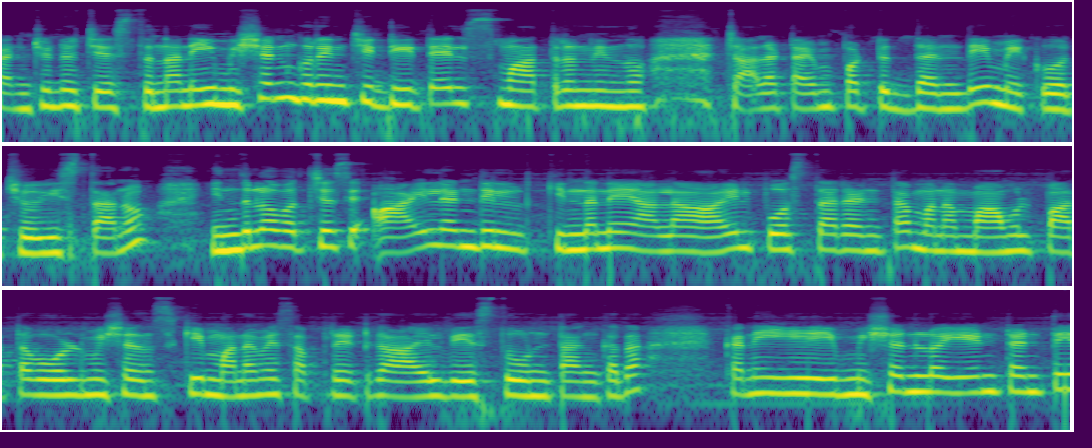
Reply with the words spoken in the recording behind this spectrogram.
కంటిన్యూ చేస్తున్నాను. ఈ మిషన్ గురించి డీటెయిల్స్ మాత్రం నేను చాలా టైం పట్టుద్దండి మీకు చూపిస్తాను. ఇందులో వచ్చేసి ఆయిల్ అండి కిందనే అలా ఆయిల్ పోస్తారంట. మనం మామూలు పాత ఓల్డ్ మిషన్స్కి మనమే సపరేట్గా ఆయిల్ వేస్తూ ఉంటాం కదా కానీ ఈ మిషన్లో ఏంటంటే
